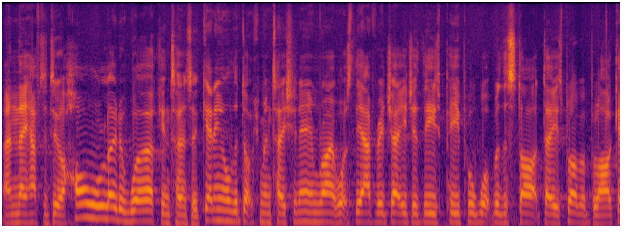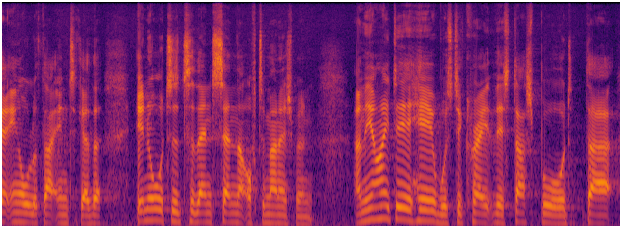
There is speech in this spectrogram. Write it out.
and they have to do a whole load of work in terms of getting all the documentation in, right, what's the average age of these people, what were the start dates, blah, blah, blah, getting all of that in together in order to then send that off to management. And the idea here was to create this dashboard that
